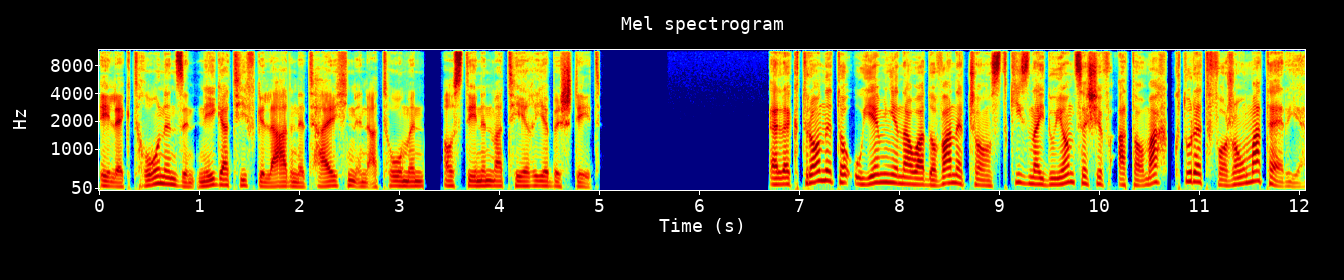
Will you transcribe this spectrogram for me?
Elektronen sind negativ geladene Teilchen in Atomen, aus denen Materie besteht. Elektrony to ujemnie naładowane cząstki znajdujące się w atomach, które tworzą materię.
